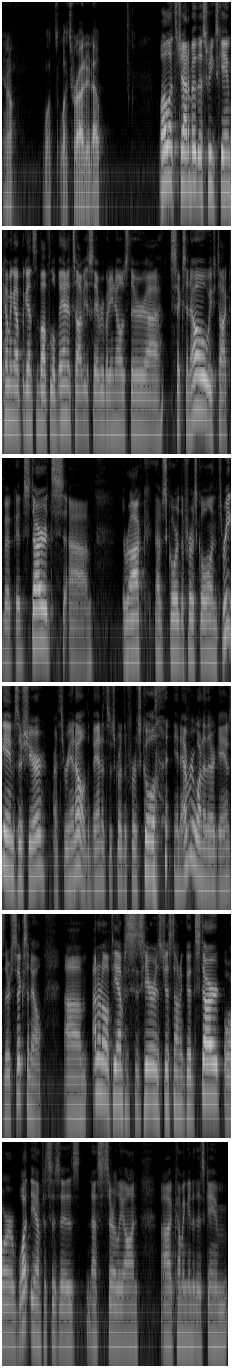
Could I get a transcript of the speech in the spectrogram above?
you know, let's let's ride it out. Well, let's chat about this week's game coming up against the Buffalo Bandits. Obviously, everybody knows they're uh, six and zero. Oh. We've talked about good starts. Um, the Rock have scored the first goal in three games this year, are three and zero. The Bandits have scored the first goal in every one of their games. They're six and zero. Um, I don't know if the emphasis here is just on a good start or what the emphasis is necessarily on uh, coming into this game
